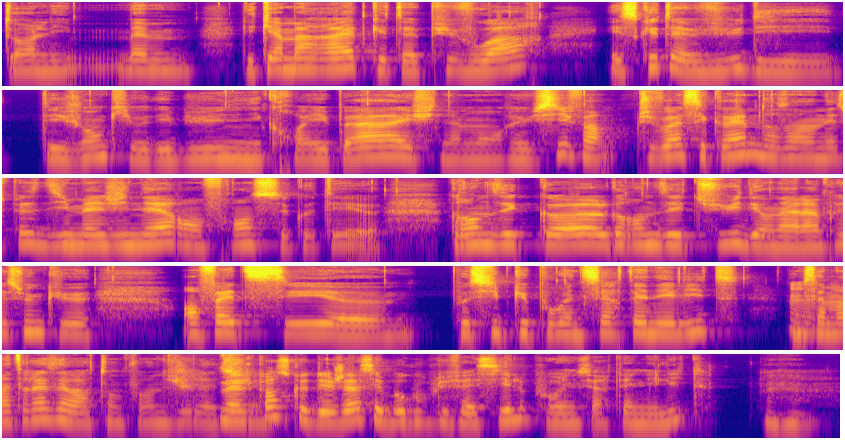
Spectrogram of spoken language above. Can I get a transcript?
dans les même les camarades que tu as pu voir, est-ce que tu as vu des, des gens qui au début n'y croyaient pas et finalement ont réussi? Enfin, tu vois, c'est quand même dans un espèce d'imaginaire en France ce côté euh, grandes écoles, grandes études et on a l'impression que en fait c'est euh, possible que pour une certaine élite. Donc mm. ça m'intéresse d'avoir ton point de vue là-dessus. Mais je pense que déjà c'est beaucoup plus facile pour une certaine élite. Mm-hmm.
